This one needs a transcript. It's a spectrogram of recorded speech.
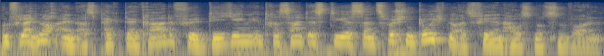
Und vielleicht noch ein Aspekt, der gerade für diejenigen interessant ist, die es dann zwischendurch nur als Ferienhaus nutzen wollen.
